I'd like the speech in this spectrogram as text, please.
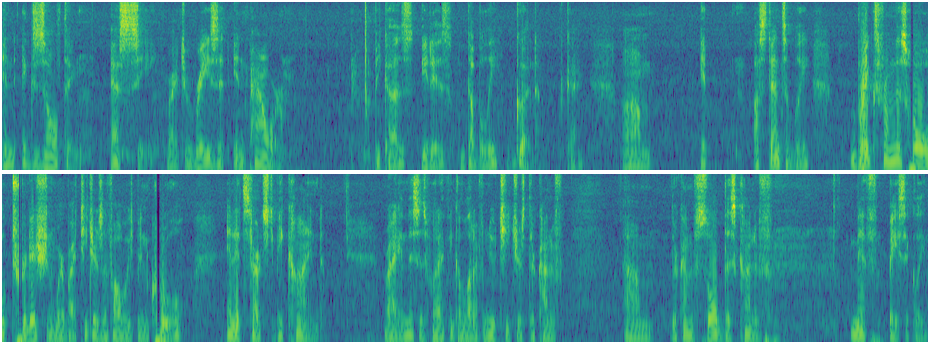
and exalting SC, right, to raise it in power because it is doubly good, okay? Um, it ostensibly breaks from this whole tradition whereby teachers have always been cruel and it starts to be kind right? And this is what I think a lot of new teachers they're kind of um, they're kind of sold this kind of myth, basically,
